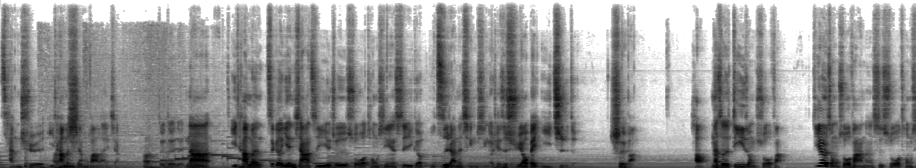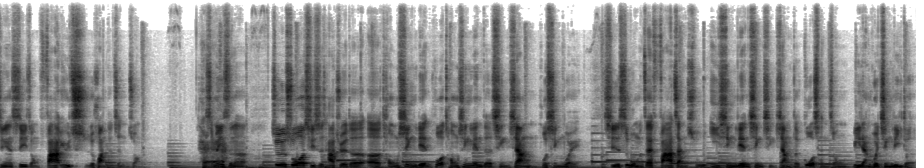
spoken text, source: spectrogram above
残缺。以他们的想法来讲，嗯，对对对。那以他们这个言下之意，也就是说同性恋是一个不自然的情形，而且是需要被医治的，是吧？好，那这是第一种说法。第二种说法呢，是说同性恋是一种发育迟缓的症状。什么意思呢？就是说，其实他觉得，呃，同性恋或同性恋的倾向或行为，其实是我们在发展出异性恋性倾向的过程中必然会经历的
